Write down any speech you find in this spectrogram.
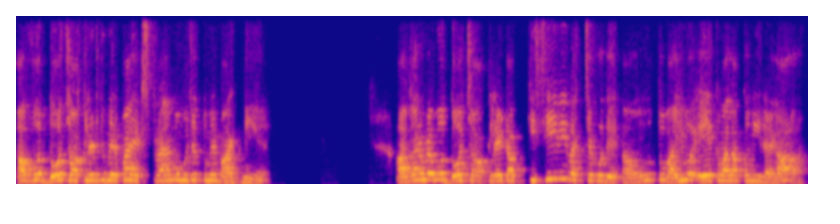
अब वो दो चॉकलेट जो मेरे पास एक्स्ट्रा है, वो मुझे तुम्हें बांटनी है। अगर मैं वो दो चॉकलेट अब किसी भी बच्चे को देता हूँ तो भाई वो एक वाला तो नहीं रहेगा।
